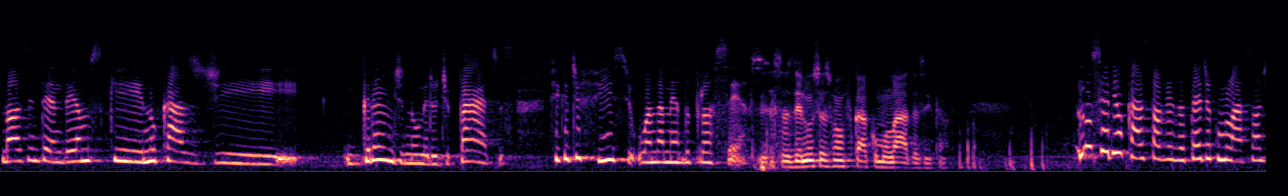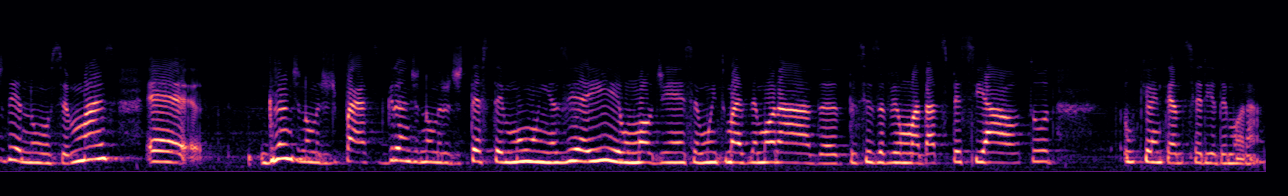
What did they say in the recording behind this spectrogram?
nós entendemos que no caso de grande número de partes, fica difícil o andamento do processo. Essas denúncias vão ficar acumuladas, então? Não seria o caso, talvez, até de acumulação de denúncia, mas é, grande número de partes, grande número de testemunhas, e aí uma audiência muito mais demorada, precisa ver uma data especial, tudo. O que eu entendo seria demorado.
